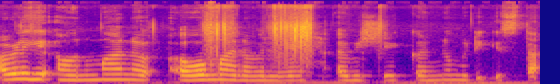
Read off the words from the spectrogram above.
ಅವಳಿಗೆ ಅವಮಾನ ಅವಮಾನವಲ್ಲವೇ ಅಭಿಷೇಕ್ ಕಣ್ಣು ಮಿಟುಕಿಸ್ತಾ.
